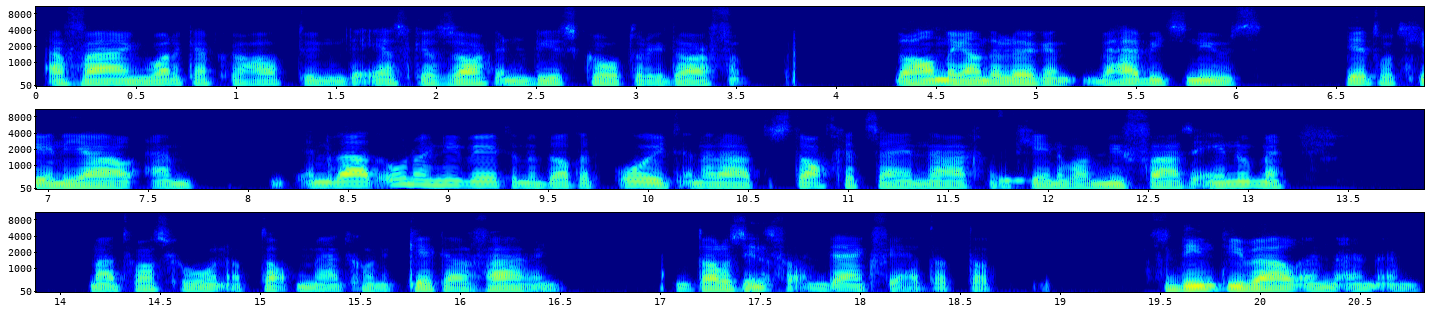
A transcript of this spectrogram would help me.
ervaring wat ik heb gehad toen ik hem de eerste keer zag in de bioscoop. Dat ik dacht van, de handen gaan de lucht in. We hebben iets nieuws. Dit wordt geniaal. En inderdaad ook nog niet wetende dat het ooit inderdaad de start gaat zijn naar hetgene wat we nu fase 1 noemen. Maar het was gewoon op dat moment gewoon een kick ervaring. En dat is Ja. iets wat ik denk van ja, dat, dat verdient hij wel een, een, een,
